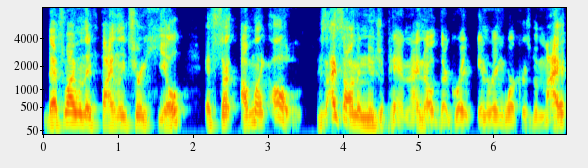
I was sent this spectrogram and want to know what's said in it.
That's why when they finally turned heel, it start. I'm like, oh, because I saw them in New Japan, and I know they're great in ring workers. But my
